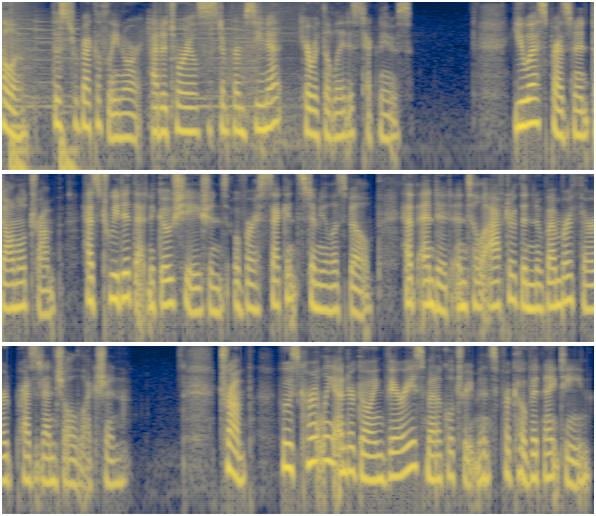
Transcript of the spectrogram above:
Hello, this is Rebecca Fleenor, editorial assistant from CNET, here with the latest tech news. U.S. President Donald Trump has tweeted that negotiations over a second stimulus bill have ended until after the November 3rd presidential election. Trump, who is currently undergoing various medical treatments for COVID 19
